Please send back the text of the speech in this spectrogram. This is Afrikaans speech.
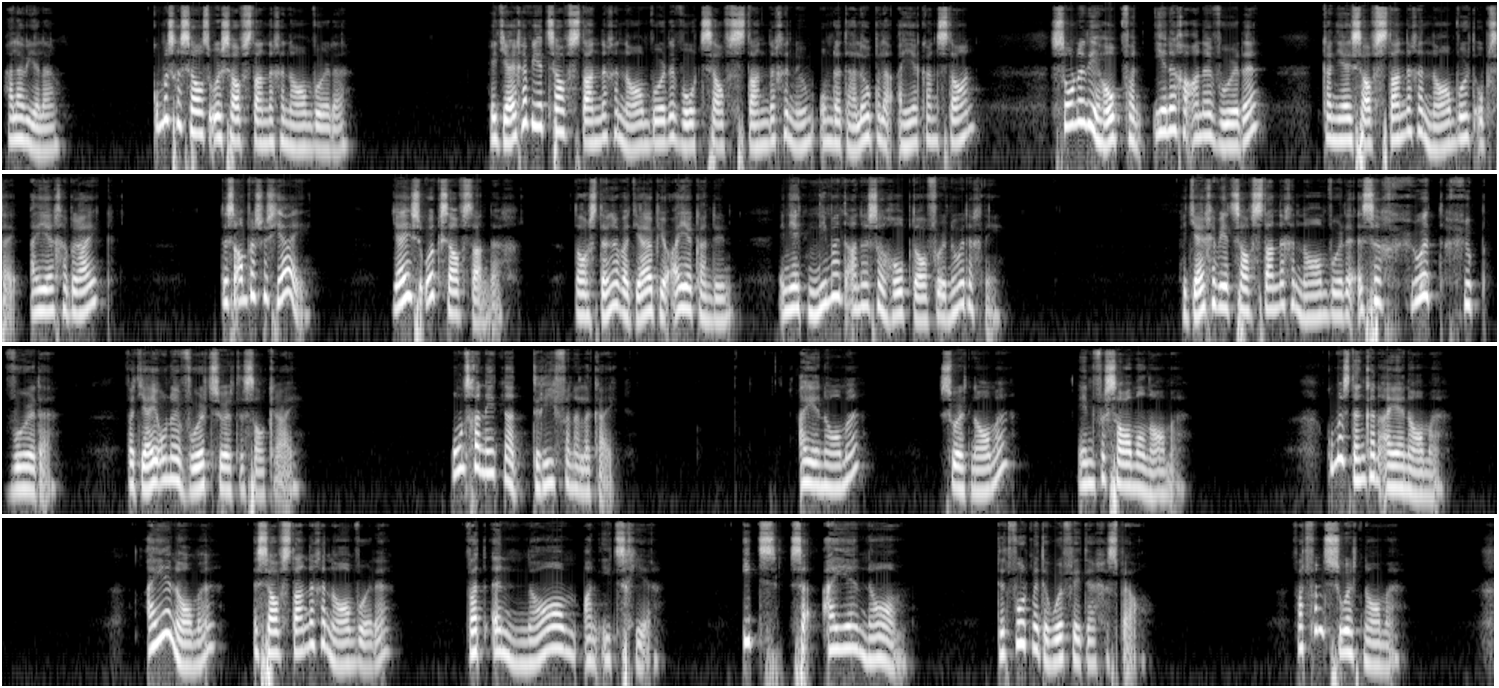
Hallo julle. Kom ons gesels oor selfstandige naamwoorde. Het jy geweet selfstandige naamwoorde word selfstandig genoem omdat hulle op hulle eie kan staan? Sonder die hulp van enige ander woorde kan jy selfstandige naamwoord op sy eie gebruik. Dis amper soos jy. Jy is ook selfstandig. Daar's dinge wat jy op jou eie kan doen en jy het niemand anders se hulp daarvoor nodig nie. Het jy geweet selfstandige naamwoorde is 'n groot groep woorde wat jy onder woordsoorte sal kry? Ons gaan net na 3 van hulle kyk. Eie name, soortname en versamelname. Kom ons dink aan eie name. Eie name is selfstandige naamwoorde wat 'n naam aan iets gee. Iets se eie naam. Dit word met 'n hoofletter gespel. Wat van soortname?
